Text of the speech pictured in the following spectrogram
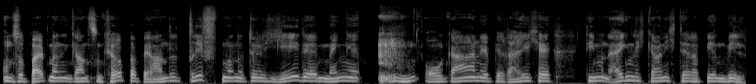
Und sobald man den ganzen Körper behandelt, trifft man natürlich jede Menge Organe, Bereiche, die man eigentlich gar nicht therapieren will.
